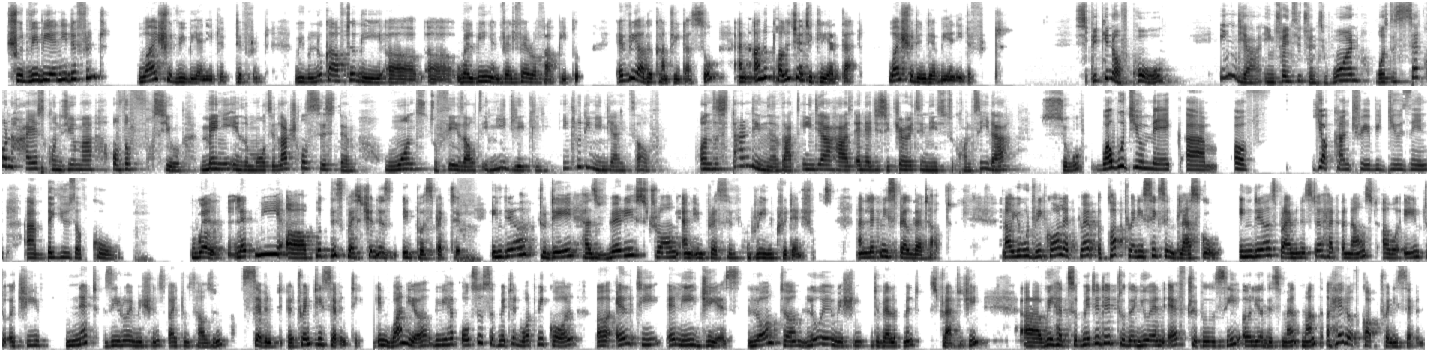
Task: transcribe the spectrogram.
Should we be any different? Why should we be any di- different? We will look after the uh, uh, well being and welfare of our people. Every other country does so, and unapologetically at that. Why should India be any different? Speaking of coal, India in 2021 was the second highest consumer of the fossil many in the multilateral system want to phase out immediately, including India itself. Understanding that India has energy security needs to consider, so what would you make um, of your country reducing um, the use of coal? Well, let me uh, put this question in perspective. India today has very strong and impressive green credentials. And let me spell that out. Now, you would recall at COP26 in Glasgow, India's Prime Minister had announced our aim to achieve net zero emissions by 2070. Uh, In one year, we have also submitted what we call a LT-LEDS, long term low emission development strategy. Uh, we had submitted it to the UNFCCC earlier this month ahead of COP27.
